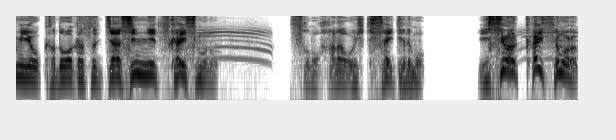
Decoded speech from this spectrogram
民をかどわかす邪神に使いし者。その腹を引き裂いてでも石は返してもらう。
